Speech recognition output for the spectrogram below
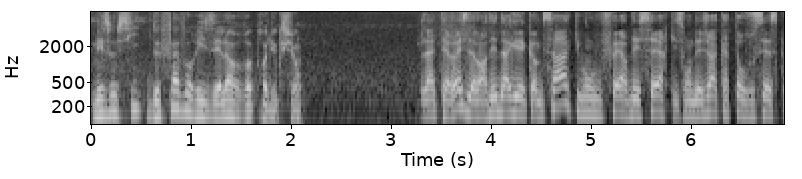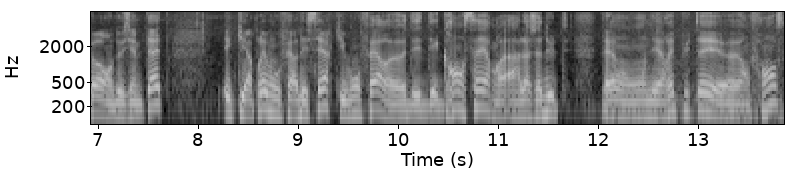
mais aussi de favoriser leur reproduction. L'intérêt, c'est d'avoir des daguets comme ça qui vont vous faire des cerfs qui sont déjà 14 ou 16 corps en deuxième tête et qui après vont vous faire des cerfs qui vont faire euh, des, grands cerfs à l'âge adulte. D'ailleurs, on est réputé euh, en France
